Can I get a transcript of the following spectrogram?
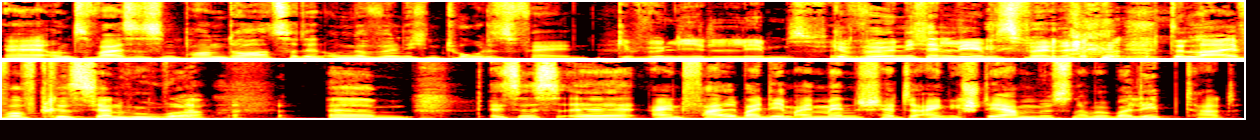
Äh, und zwar ist es ein Pendant zu den ungewöhnlichen Todesfällen. Gewöhnliche Lebensfälle. Gewöhnliche Lebensfälle. The Life of Christian Huber. Ähm, es ist äh, ein Fall, bei dem ein Mensch hätte eigentlich sterben müssen, aber überlebt hat.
